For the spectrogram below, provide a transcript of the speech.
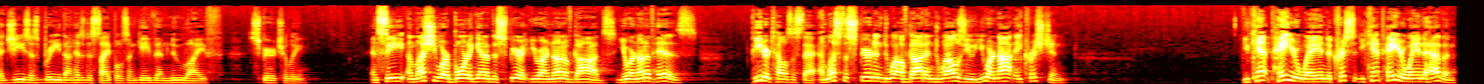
that Jesus breathed on his disciples and gave them new life spiritually. And see, unless you are born again of the Spirit, you are none of God's. You are none of His. Peter tells us that. Unless the Spirit of God indwells you, you are not a Christian. You can't pay your way into Christ. You can't pay your way into heaven.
